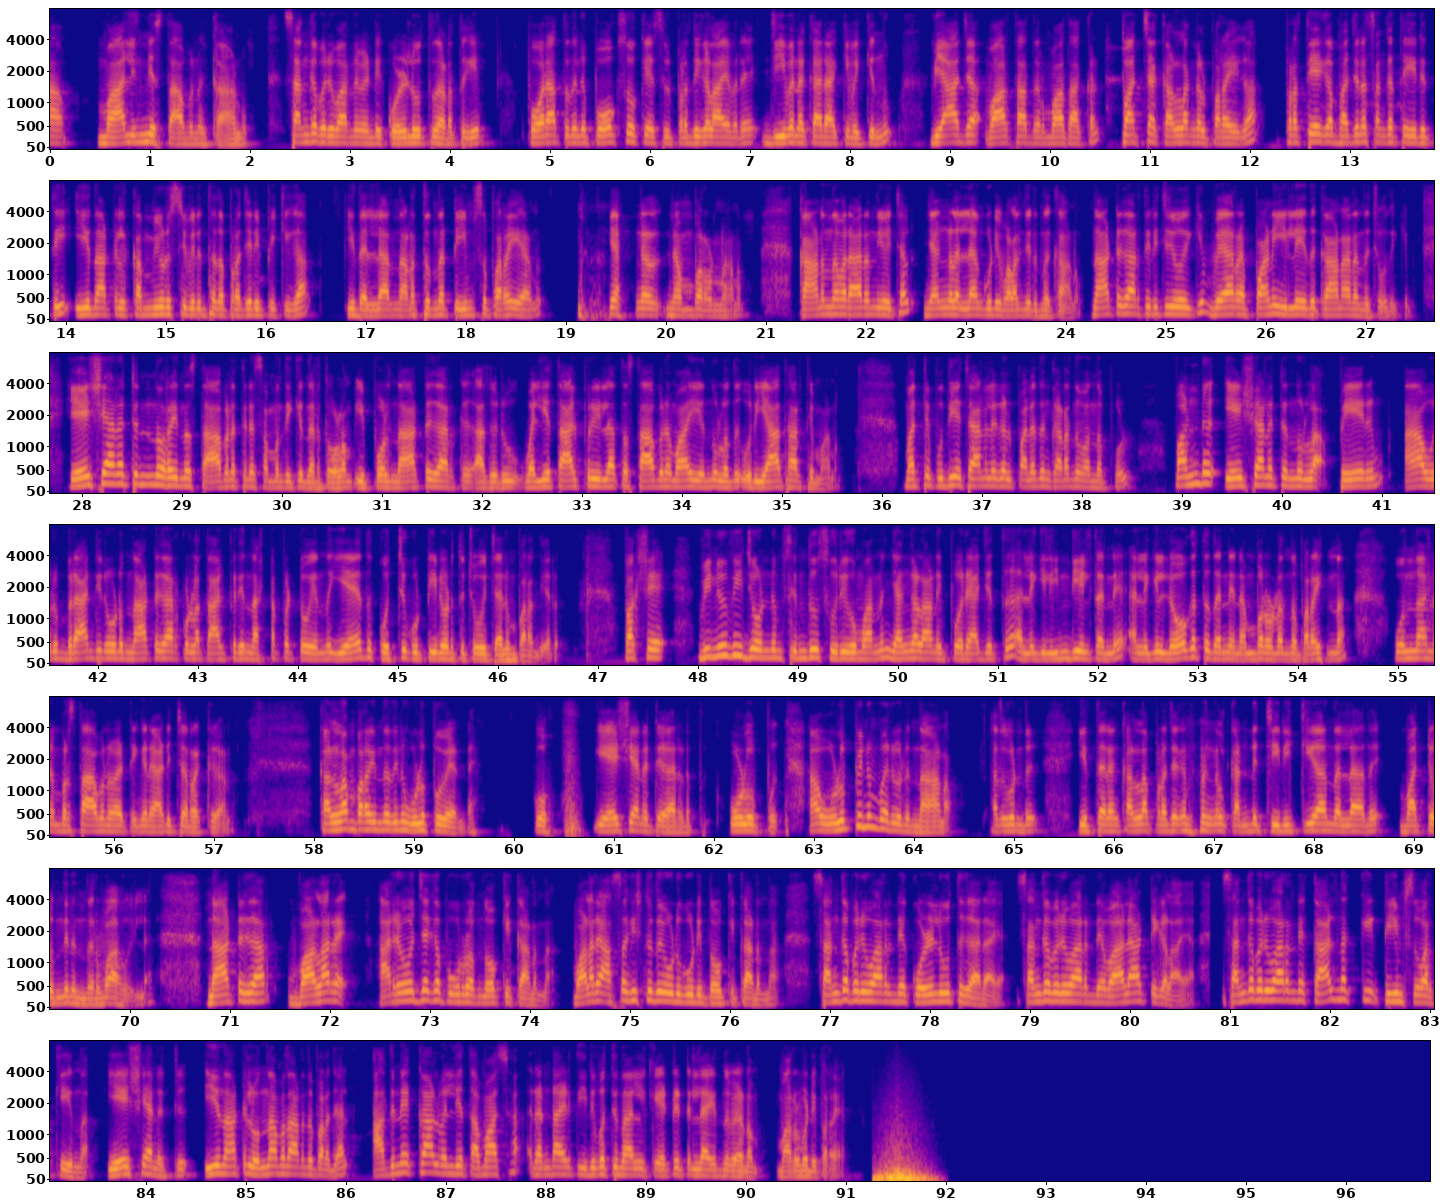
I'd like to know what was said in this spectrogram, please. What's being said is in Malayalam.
മാലിന്യ സ്ഥാപനം കാണും. സംഘപരിവാറിന് വേണ്ടി കുഴലൂത്ത് നടത്തുകയും പോരാത്തതിന് പോക്സോ കേസിൽ പ്രതികളായവരെ ജീവനക്കാരാക്കി വെക്കുന്നു വ്യാജ വാർത്താ നിർമ്മാതാക്കൾ പച്ച കള്ളങ്ങൾ പറയുക പ്രത്യേക ഭജന സംഘത്തെ ഇരുത്തി ഈ നാട്ടിൽ കമ്മ്യൂണിസ്റ്റ് വിരുദ്ധത പ്രചരിപ്പിക്കുക ഇതെല്ലാം നടത്തുന്ന ടീംസ് പറയുകയാണ്. ഞങ്ങൾ നമ്പർ ഒന്നാണ് കാണുന്നവരാരെന്ന് ചോദിച്ചാൽ ഞങ്ങളെല്ലാം കൂടി വളഞ്ഞിരുന്ന് കാണും. നാട്ടുകാർ തിരിച്ചു ചോദിക്കും വേറെ പണിയില്ലേ ഇത് കാണാനെന്ന് ചോദിക്കും. ഏഷ്യാനെറ്റ് എന്ന് പറയുന്ന സ്ഥാപനത്തിനെ സംബന്ധിക്കുന്നിടത്തോളം ഇപ്പോൾ നാട്ടുകാർക്ക് അതൊരു വലിയ താല്പര്യമില്ലാത്ത സ്ഥാപനമായി എന്നുള്ളത് ഒരു യാഥാർത്ഥ്യമാണ്. മറ്റ് പുതിയ ചാനലുകൾ പലതും കടന്നു വന്നപ്പോൾ പണ്ട് ഏഷ്യാനെറ്റ് എന്നുള്ള പേരും ആ ഒരു ബ്രാൻഡിനോടും നാട്ടുകാർക്കുള്ള താല്പര്യം നഷ്ടപ്പെട്ടു എന്ന് ഏത് കൊച്ചു കുട്ടീനോടുത്ത് ചോദിച്ചാലും പറഞ്ഞുതരും പക്ഷേ വിനു വി ജോണിനും സിന്ധു സൂര്യകുമാറിനും ഞങ്ങളാണ് ഇപ്പോൾ രാജ്യത്ത് അല്ലെങ്കിൽ ഇന്ത്യയിൽ തന്നെ അല്ലെങ്കിൽ ലോകത്ത് തന്നെ നമ്പർ ഉണ്ടെന്ന് പറയുന്ന ഒന്നാം നമ്പർ സ്ഥാപനമായിട്ട് ഇങ്ങനെ അടിച്ചിറക്കുകയാണ്. കള്ളം പറയുന്നതിന് ഉളുപ്പ് വേണ്ടേ? ഓ ഏഷ്യാനെറ്റുകാരടുത്ത് ഉളുപ്പ്. ആ ഉളുപ്പിനും വരും ഒരു നാണം. അതുകൊണ്ട് ഇത്തരം കള്ളപ്രചരണങ്ങൾ കണ്ട് ചിരിക്കുക എന്നല്ലാതെ മറ്റൊന്നിനും നിർവാഹമില്ല നാട്ടുകാർ വളരെ അരോചകപൂർവം നോക്കിക്കാണുന്ന വളരെ അസഹിഷ്ണുതയോടുകൂടി നോക്കിക്കാണുന്ന സംഘപരിവാറിന്റെ കുഴലൂത്തുകാരായ സംഘപരിവാറിന്റെ വാലാട്ടികളായ സംഘപരിവാറിന്റെ കാൽനക്കി ടീംസ് വർക്ക് ചെയ്യുന്ന ഏഷ്യാനെറ്റ് ഈ നാട്ടിൽ ഒന്നാമതാണെന്ന് പറഞ്ഞാൽ അതിനേക്കാൾ വലിയ തമാശ രണ്ടായിരത്തി ഇരുപത്തിനാലിൽ കേട്ടിട്ടില്ല എന്ന് വേണം മറുപടി പറയാൻ.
